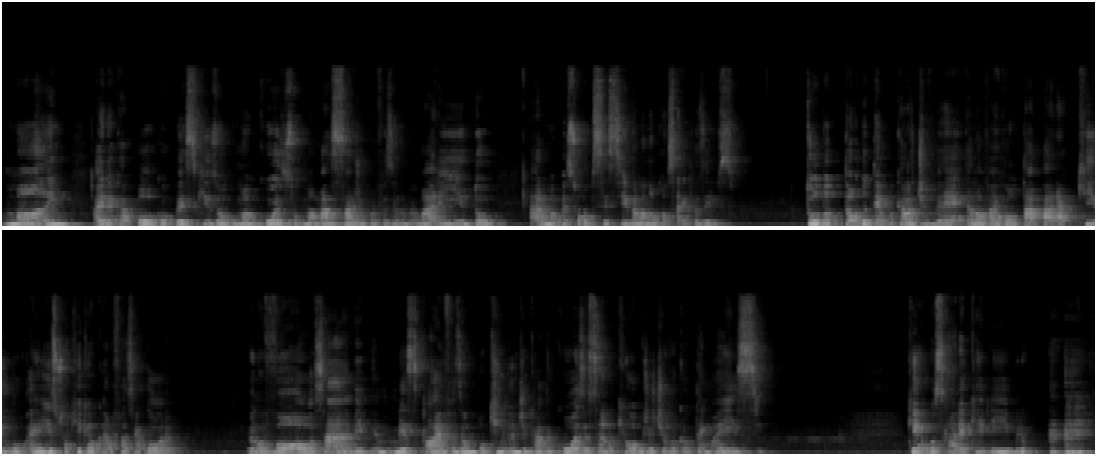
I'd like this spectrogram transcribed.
mãe, aí daqui a pouco eu pesquiso alguma coisa sobre uma massagem para fazer no meu marido. Cara, uma pessoa obsessiva, ela não consegue fazer isso. Tudo, todo tempo que ela tiver, ela vai voltar para aquilo. É isso aqui que eu quero fazer agora. Eu não vou, sabe, mesclar e fazer um pouquinho de cada coisa, sendo que o objetivo que eu tenho é esse. Quem buscar equilíbrio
